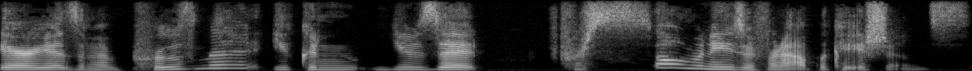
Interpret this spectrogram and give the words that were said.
areas of improvement. You can use it for so many different applications.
